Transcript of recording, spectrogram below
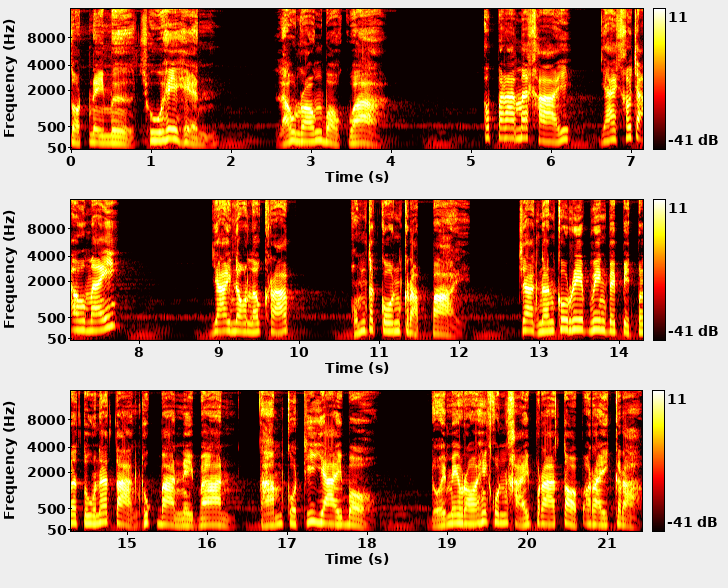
สดๆในมือชูให้เห็น แล้วร้องบอกว่า เอาปลามาขาย ยายเขาจะเอาไหม ยายนอนแล้วครับ ผมตะโกนกลับไป จากนั้นก็รีบวิ่งไปปิดประตูหน้าต่างทุกบานในบ้าน ตามกฎที่ยายบอก โดยไม่รอให้คนขายปลาตอบอะไรกลับ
